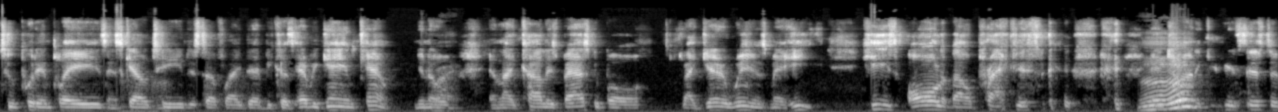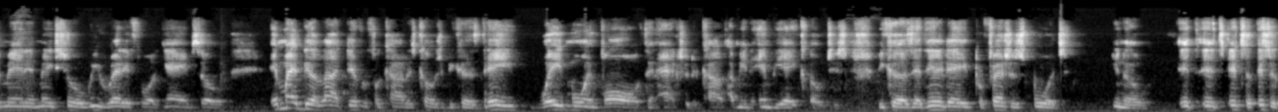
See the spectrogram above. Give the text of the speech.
to put in plays and scout mm-hmm. teams and stuff like that because every game count. You know, right. and like college basketball, like Gary Williams, man, he he's all about practice mm-hmm. and trying to get his system in and make sure we ready for a game. So it might be a lot different for college coaches because they way more involved than actually the college, I mean the NBA coaches. Because at the end of the day, professional sports, you know, it, it's it's a it's a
